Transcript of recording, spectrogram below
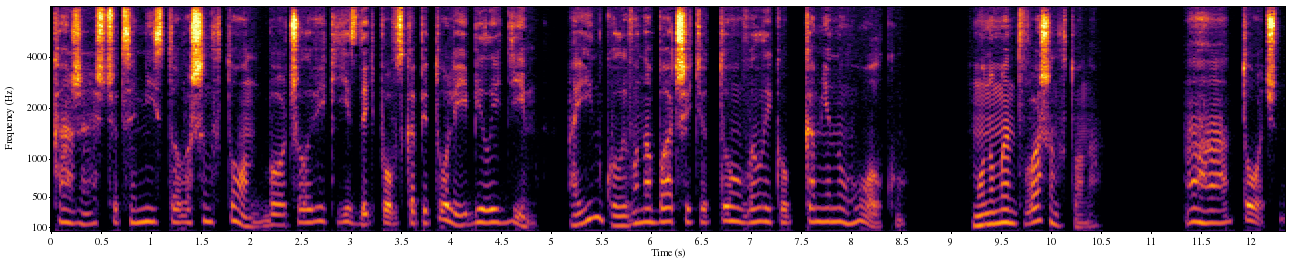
Каже, що це місто Вашингтон, бо чоловік їздить повз капітолій і Білий дім, а інколи вона бачить оту велику кам'яну голку. Монумент Вашингтона? Ага, точно.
